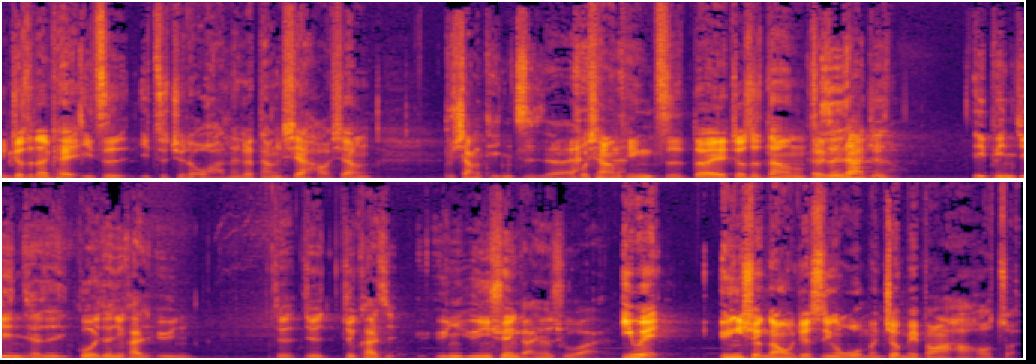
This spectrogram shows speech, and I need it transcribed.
你就真的可以一直一直觉得哇，那个当下好像不想停止的。不想停止，对，就是那种可是他就一平静，可是过一阵就开始晕，就就就开始晕晕眩感就出来。因为晕眩感，我觉得是因为我们就没办法好好转。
